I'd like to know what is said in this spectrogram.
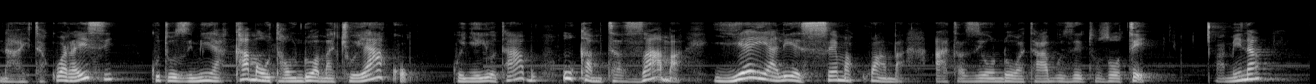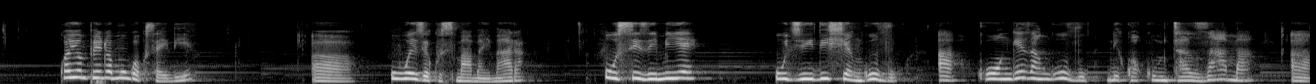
Na itakuwa rahisi kutozimia kama utaondoa macho yako kwenye hiyo tabu ukamtazama yeye aliyesema kwamba ataziondoa tabu zetu zote. Amina. Kwa hiyo mpendwa mungu akusaidie. Uh, uweze kusimama imara. Usizimie ujidishe nguvu. Uh, kuongeza nguvu ni kwa kumtazama uh,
